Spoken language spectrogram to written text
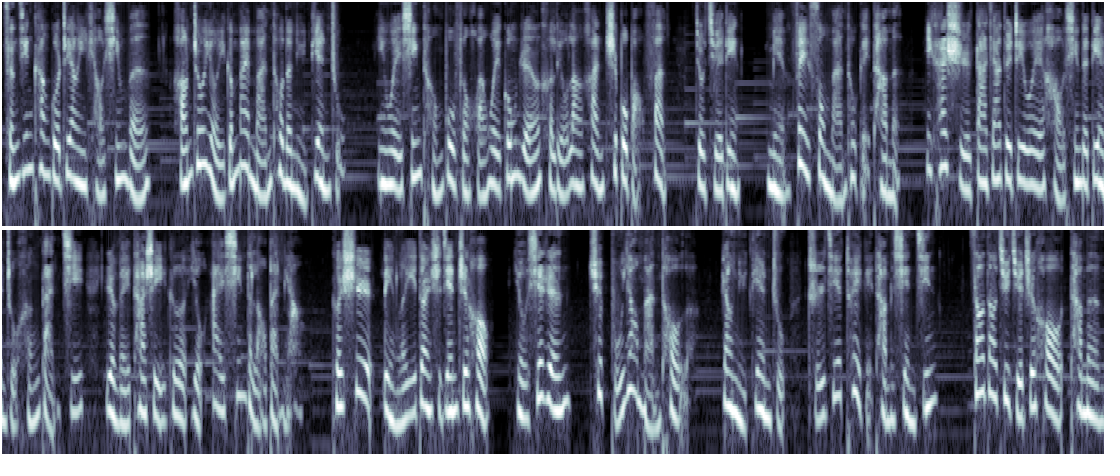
曾经看过这样一条新闻：杭州有一个卖馒头的女店主。因为心疼部分环卫工人和流浪汉吃不饱饭，就决定免费送馒头给他们。一开始，大家对这位好心的店主很感激，认为她是一个有爱心的老板娘。可是，领了一段时间之后，有些人却不要馒头了，让女店主直接退给他们现金。遭到拒绝之后，他们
